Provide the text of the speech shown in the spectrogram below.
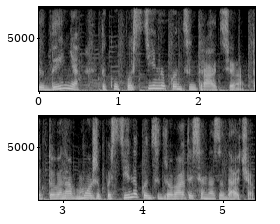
людині таку постійну концентрацію. Тобто вона може постійно концентруватися на задачах.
